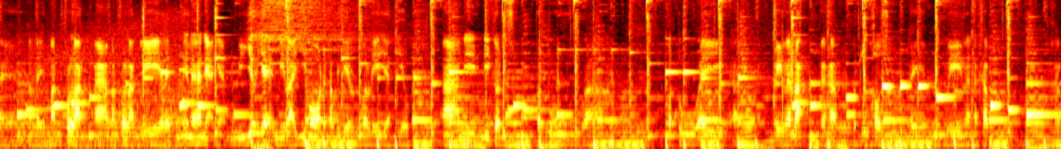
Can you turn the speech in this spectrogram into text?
อ่าเอ่ออะไรมันฝรั่งอ่ามันฝรั่งเลอะไรพวกนี้นะฮะเนี่ยเนี่ยมีเยอะแยะมีหลายยี่ห้อนะครับไม่ใช่ตัวเลอย่างเดียวอ่านี่นี่ก็ประตูอ่าประตูไอ้อ่าเดลรักษ์นะครับ ประตูเข้าสู่ไอเมืองเลนั่นนะครับครับ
